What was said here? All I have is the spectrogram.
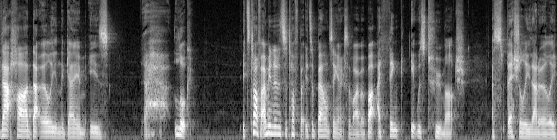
that hard that early in the game is uh, look it's tough i mean and it's a tough but it's a balancing act survivor but i think it was too much especially that early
